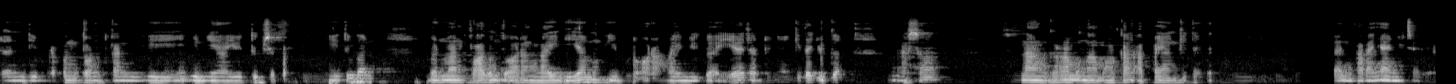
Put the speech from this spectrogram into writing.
dan dipertontonkan di dunia YouTube seperti ini itu kan bermanfaat untuk orang lain. Iya menghibur orang lain juga. Iya tentunya kita juga merasa senang karena mengamalkan apa yang kita ketahui. Dan caranya misalnya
